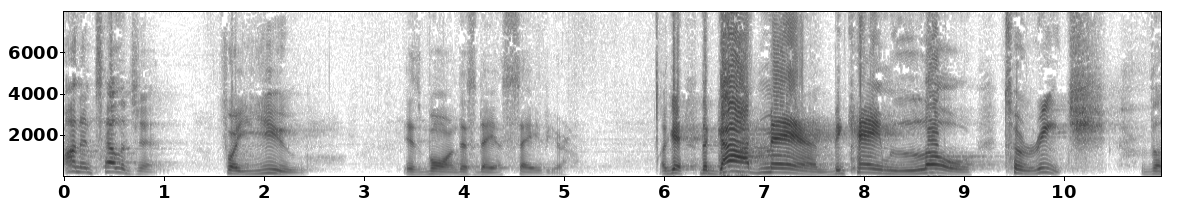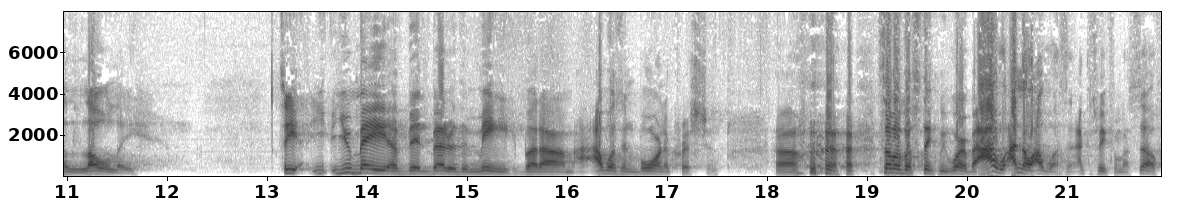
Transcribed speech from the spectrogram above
unintelligent. For you is born this day a Savior. Again, the God man became low to reach the lowly. See, you may have been better than me, but um, I wasn't born a Christian. Uh, some of us think we were, but I, I, know I wasn't. I can speak for myself.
